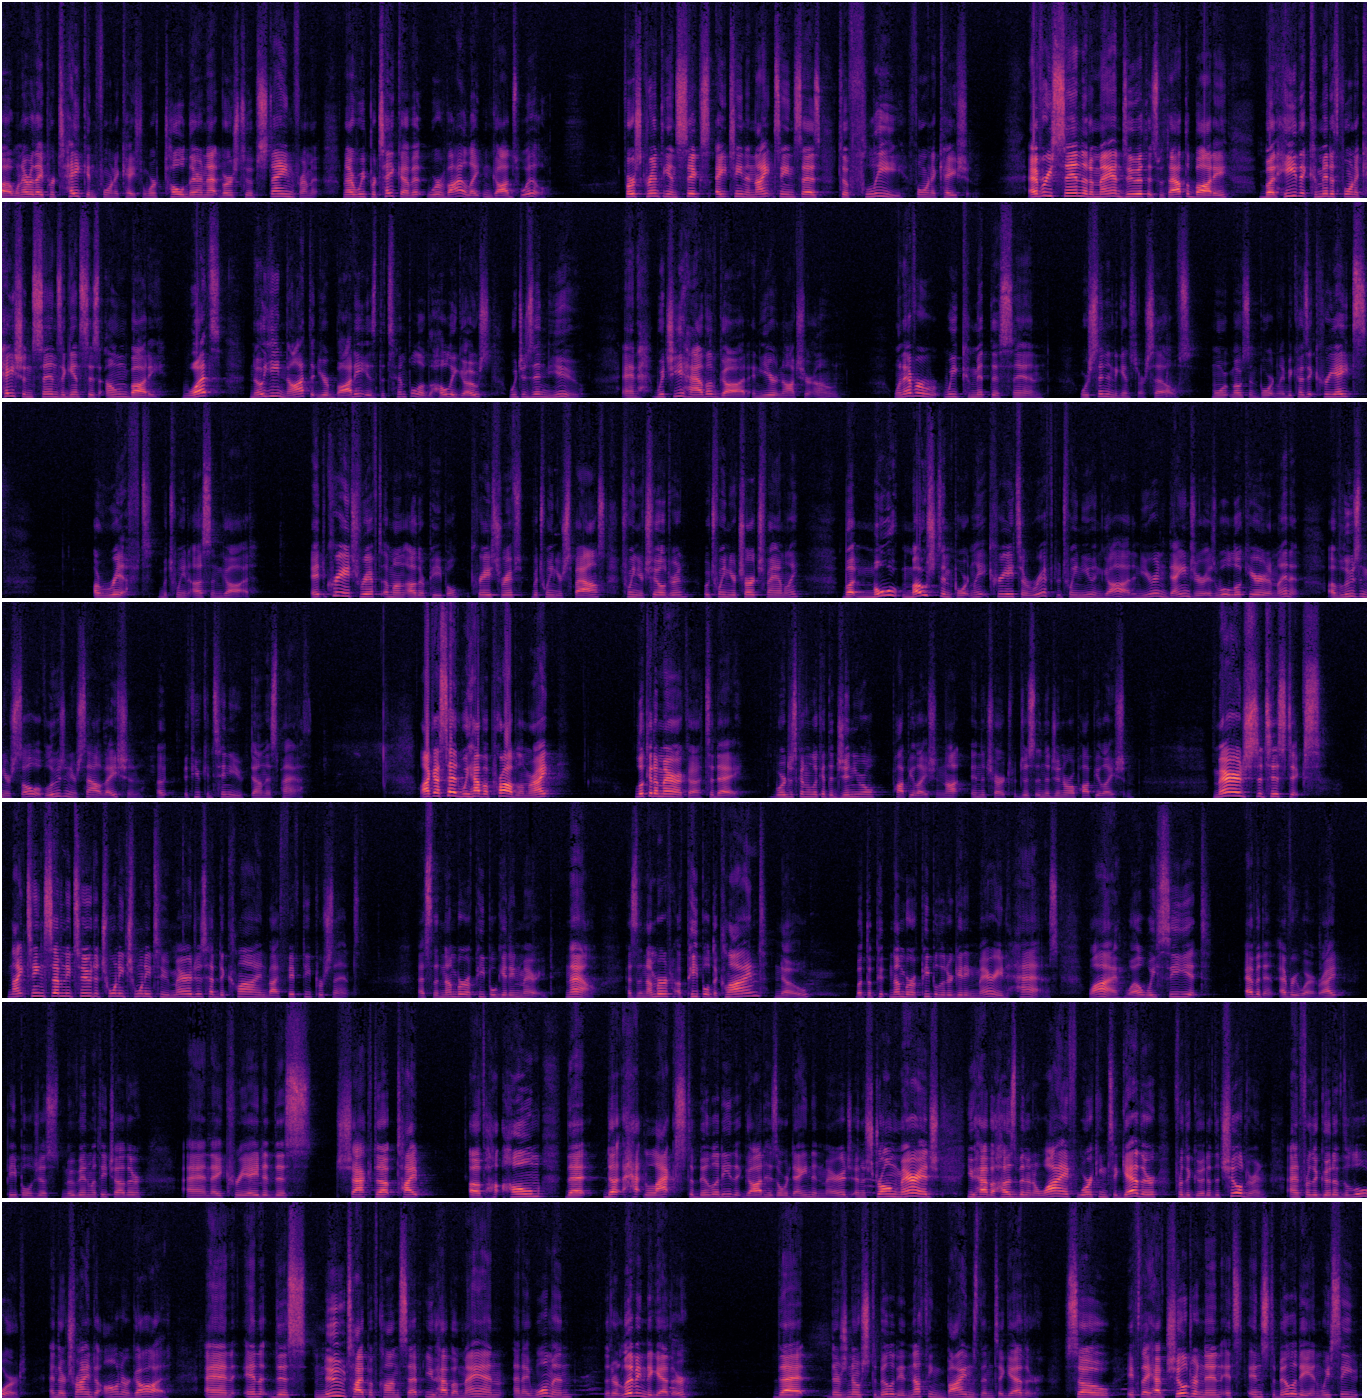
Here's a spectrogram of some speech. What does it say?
uh, whenever they partake in fornication, we're told there in that verse to abstain from it. Whenever we partake of it, we're violating God's will. 1 Corinthians 6 18 and 19 says to flee fornication. Every sin that a man doeth is without the body, but he that committeth fornication sins against his own body. What? Know ye not that your body is the temple of the Holy Ghost, which is in you, and which ye have of God, and ye are not your own? Whenever we commit this sin, we're sinning against ourselves, more, most importantly, because it creates a rift between us and God. It creates rift among other people. It creates rift between your spouse, between your children, between your church family. But more, most importantly, it creates a rift between you and God. And you're in danger, as we'll look here in a minute, of losing your soul, of losing your salvation uh, if you continue down this path. Like I said, we have a problem, right? Look at America today. We're just going to look at the general population, not in the church, but just in the general population. Marriage statistics 1972 to 2022, marriages have declined by 50%. That's the number of people getting married. Now, has the number of people declined? No. But the p- number of people that are getting married has. Why? Well, we see it evident everywhere, right? People just move in with each other and they created this shacked up type of home that lacks stability that God has ordained in marriage. And a strong marriage, you have a husband and a wife working together for the good of the children and for the good of the Lord and they're trying to honor God. And in this new type of concept, you have a man and a woman that are living together that there's no stability, nothing binds them together. So if they have children, then it's instability. And we see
